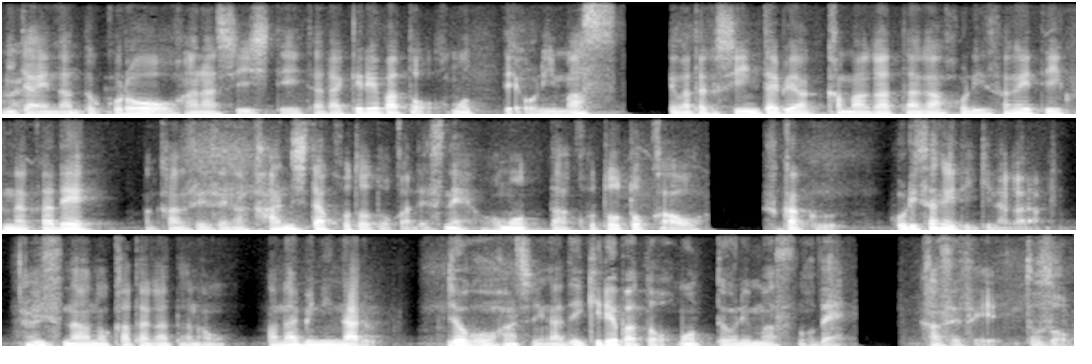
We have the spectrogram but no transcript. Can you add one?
みたいなところをお話ししていただければと思っております。私インタビュアー鎌形が掘り下げていく中で菅先生が感じたこととかですね思ったこととかを深く掘り下げていきながら、い。リスナーの方々の学びになる情報発信ができればと思っておりますので菅先生どうぞ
